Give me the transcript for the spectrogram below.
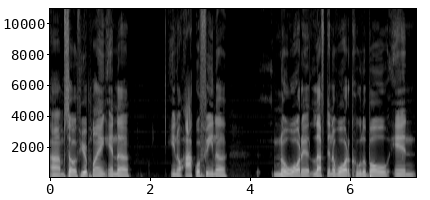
Um, so if you're playing in the, you know, Aquafina no water left in the water cooler bowl in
